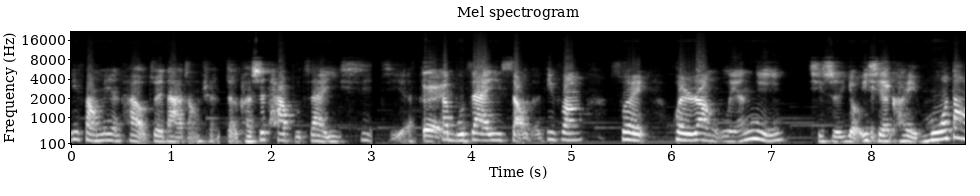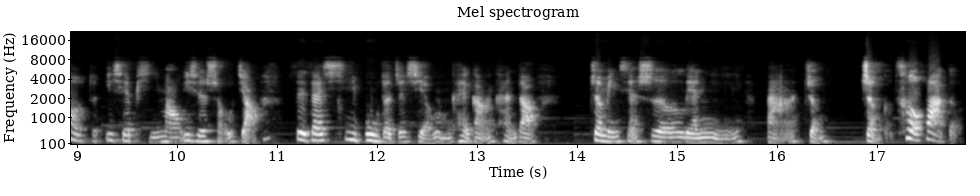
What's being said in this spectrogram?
一方面她有最大掌权者，可是她不在意细节，对，她不在意小的地方，所以会让莲妮其实有一些可以摸到的一些皮毛、一些手脚。所以在细部的这些，我们可以刚刚看到。这明显是莲妮把整整个策划的。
